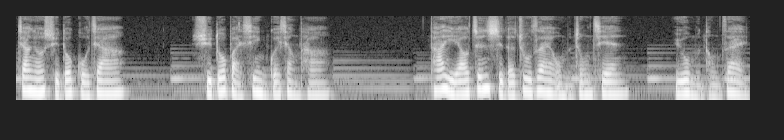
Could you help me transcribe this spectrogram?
将有许多国家、许多百姓归向他，他也要真实的住在我们中间，与我们同在。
